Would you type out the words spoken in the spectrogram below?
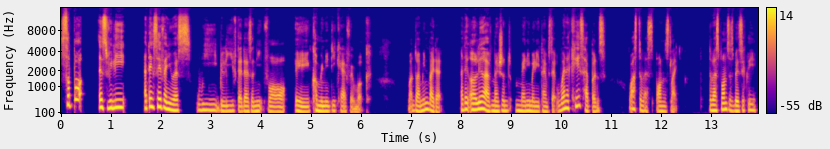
Support is really, I think Safe NUS, we believe that there's a need for a community care framework. What do I mean by that? I think earlier I've mentioned many, many times that when a case happens, what's the response like? The response is basically,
